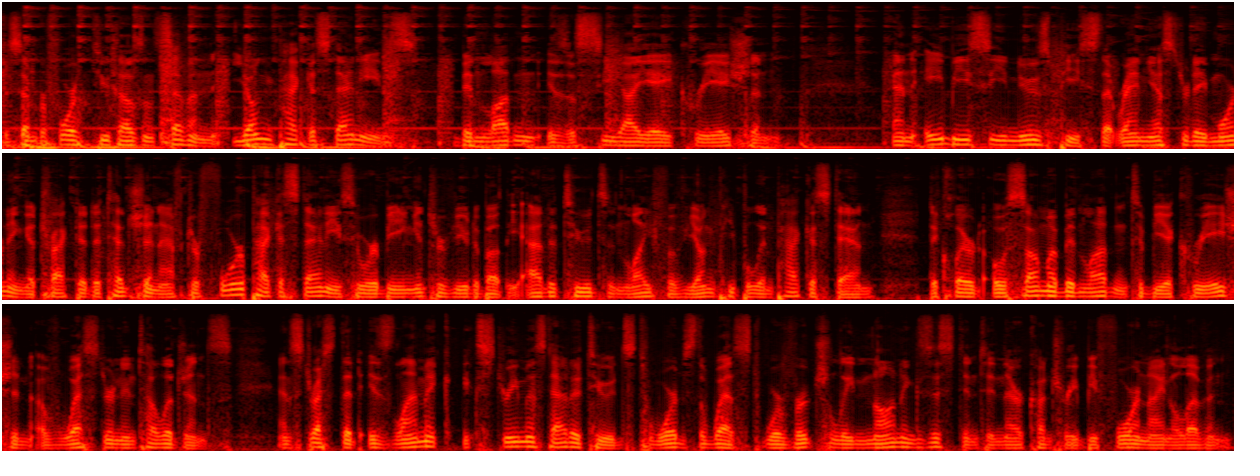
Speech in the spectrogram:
December 4th, 2007. Young Pakistanis. Bin Laden is a CIA creation. An ABC News piece that ran yesterday morning attracted attention after four Pakistanis who were being interviewed about the attitudes and life of young people in Pakistan declared Osama bin Laden to be a creation of Western intelligence and stressed that Islamic extremist attitudes towards the West were virtually non existent in their country before 9 11.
